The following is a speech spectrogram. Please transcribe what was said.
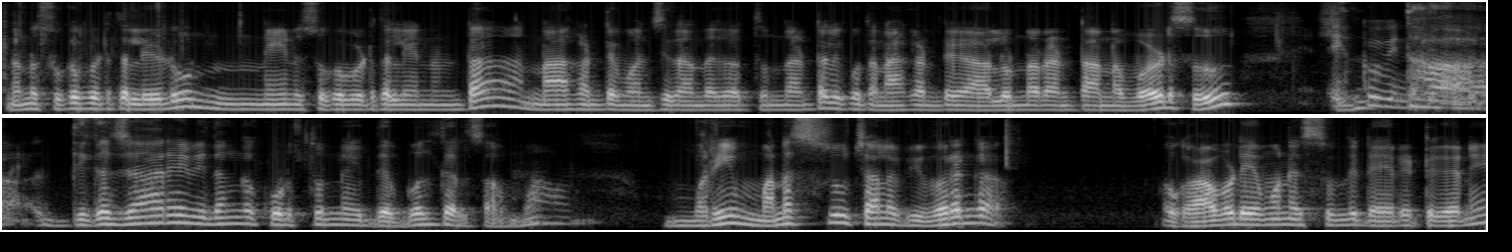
నన్ను సుఖపెడతలేడు నేను సుఖపెడతలేనంట నాకంటే మంచిది అందగతుందంట లేకపోతే నాకంటే వాళ్ళు ఉన్నారంట అన్న వర్డ్స్ ఎంత. దిగజారే విధంగా కొడుతున్నాయి దెబ్బలు తెలుసా అమ్మ. మరి మనస్సు చాలా వివరంగా ఒక ఆవిడ ఏమనేస్తుంది డైరెక్ట్గానే.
